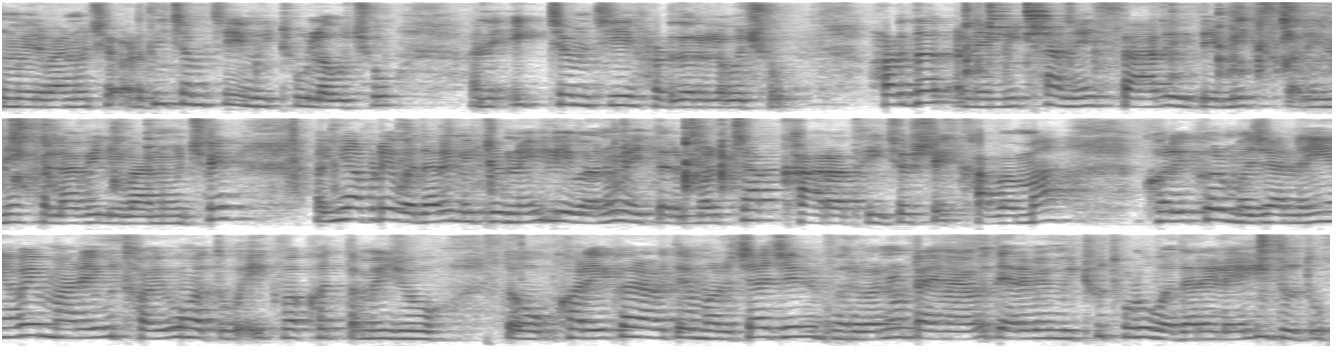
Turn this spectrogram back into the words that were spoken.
ઉમેરવાનું છે. અડધી ચમચી મીઠું લઉં છું અને એક ચમચી હળદર લઉં છું. હળદર અને મીઠાને સારી રીતે મિક્સ કરીને હલાવી લેવાનું છે. અહીંયા આપણે વધારે મીઠું નહીં લેવાનું, નહીંતર મરચાં ખારા થઈ જશે. ખાવામાં ખરેખર મજા નહીં આવે. મારે એવું થયું હતું, એક વખત તમે જો તો ખરેખર હવે રીતે મરચાં જે ભરવાનો ટાઈમ આવ્યો ત્યારે મેં મીઠું થોડું વધારે લઈ લીધું હતું,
